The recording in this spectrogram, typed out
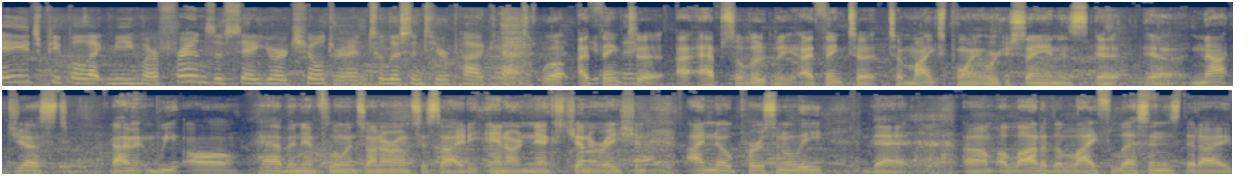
age people like me who are friends of say your children to listen to your podcast? Well, I You think to I absolutely. I think to, to Mike's point, what you're saying is uh, uh, not just. I mean, we all have an influence on our own society and our next generation. I know personally that um, a lot of the life lessons that I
